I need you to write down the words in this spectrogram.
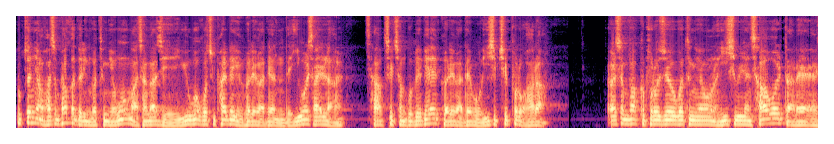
숙전형 화성파크 드림 같은 경우 마찬가지 6억 5천 8백에 거래가 되었는데 2월 4일 날 4억 7천 9백에 거래가 되고 27% 하락. 달성파크 프로지오 같은 경우는 21년 4월 달에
